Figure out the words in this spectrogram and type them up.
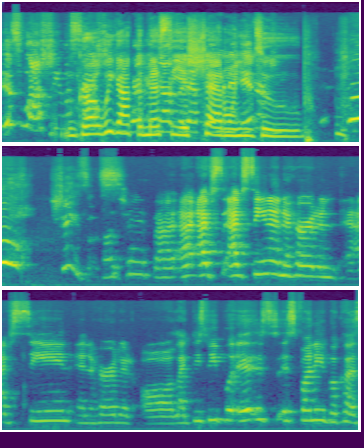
this while she was Girl, we got the messiest that chat on. YouTube. Jesus I, I, I've I've seen and heard and I've seen and heard it all. Like these people, it's it's funny because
